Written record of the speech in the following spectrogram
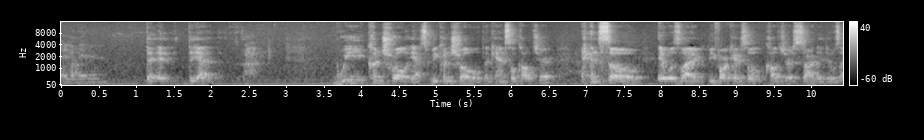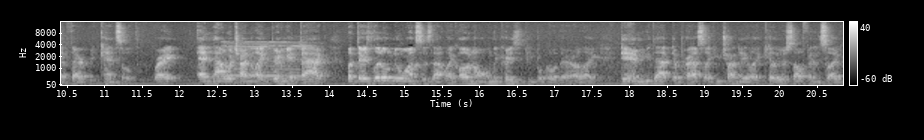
Innovators. the, the yeah we control yes we control the cancel culture. And so it was like before cancel culture started it was like therapy canceled right? And now we're trying to like bring it back. But there's little nuances that like oh no only crazy people go there or like damn you that depressed? Like you trying to like kill yourself? And it's like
